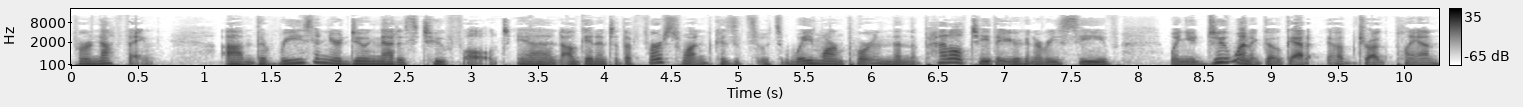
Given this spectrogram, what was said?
for nothing? Um, the reason you're doing that is twofold. And I'll get into the first one because it's, it's way more important than the penalty that you're going to receive when you do want to go get a drug plan.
